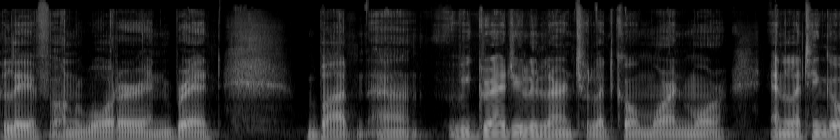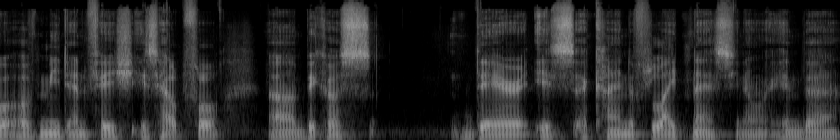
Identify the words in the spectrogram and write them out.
live on water and bread but uh, we gradually learn to let go more and more. And letting go of meat and fish is helpful uh, because there is a kind of lightness, you know, in the,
